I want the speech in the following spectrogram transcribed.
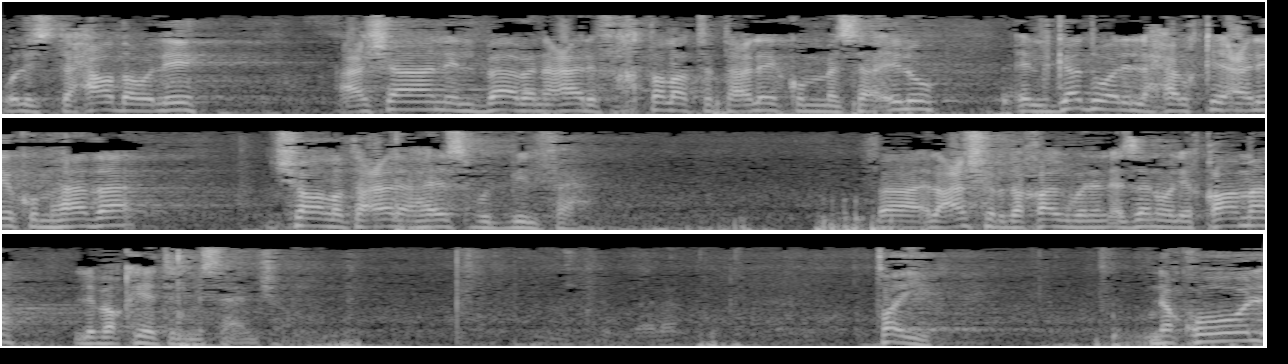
والاستحاضة والإيه؟ عشان الباب أنا عارف اختلطت عليكم مسائله. الجدول اللي حلقي عليكم هذا إن شاء الله تعالى هيثبت به الفهم. فالعشر دقائق بين الأذان والإقامة لبقية المسائل إن شاء الله. طيب نقول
